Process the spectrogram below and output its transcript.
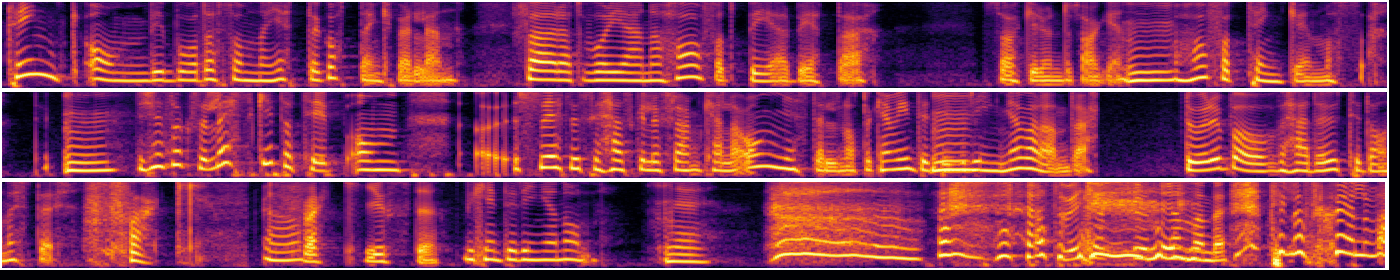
tänk om vi båda somnar jättegott den kvällen för att vår hjärna har fått bearbeta saker under dagen och har fått tänka en massa. Typ. Mm. Det känns också läskigt att typ om äh, säg att det här skulle framkalla ångest eller något då kan vi inte typ Mm. ringa varandra. Då är det bara att härda ut till dagen efter. Fuck. Ja. Fuck, just det. Vi kan inte ringa någon. Nej. Alltså vi är helt utlämnande till oss själva.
